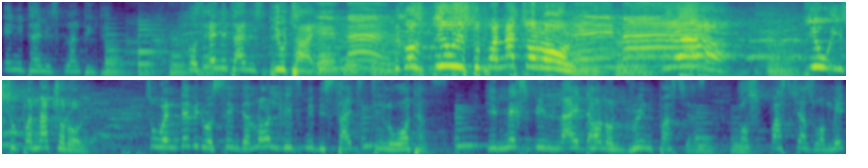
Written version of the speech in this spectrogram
anytime is planting time. Because anytime is due time. Amen. Because dew is supernatural. Amen. Yeah. Dew is supernatural. So when David was saying, The Lord leads me beside still waters, He makes me lie down on green pastures. Those pastures were made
